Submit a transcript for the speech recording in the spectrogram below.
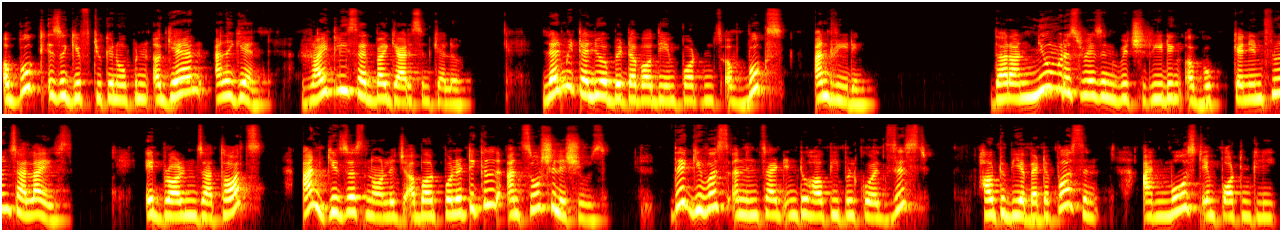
A book is a gift you can open again and again, rightly said by Garrison Keillor. Let me tell you a bit about the importance of books and reading. There are numerous ways in which reading a book can influence our lives. It broadens our thoughts and gives us knowledge about political and social issues. They give us an insight into how people coexist, how to be a better person, and most importantly,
